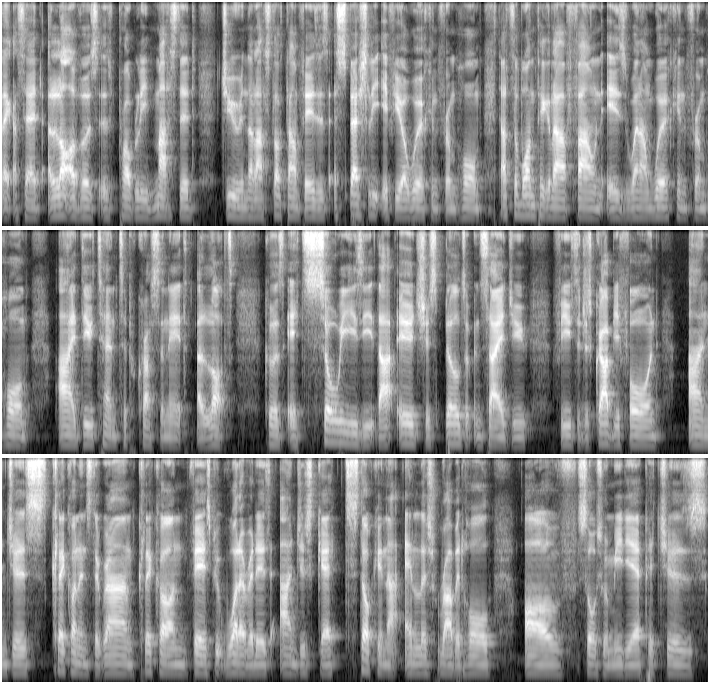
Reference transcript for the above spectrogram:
like I said, a lot of us has probably mastered during the last lockdown phases, especially if you're working from home. That's the one thing that I've found is when I'm working from home, I do tend to procrastinate a lot because it's so easy. That urge just builds up inside you for you to just grab your phone and just click on Instagram, click on Facebook, whatever it is, and just get stuck in that endless rabbit hole of social media pictures.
